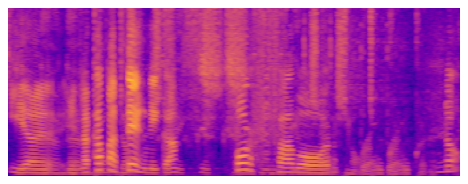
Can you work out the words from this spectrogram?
Y en la capa técnica, por favor, no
